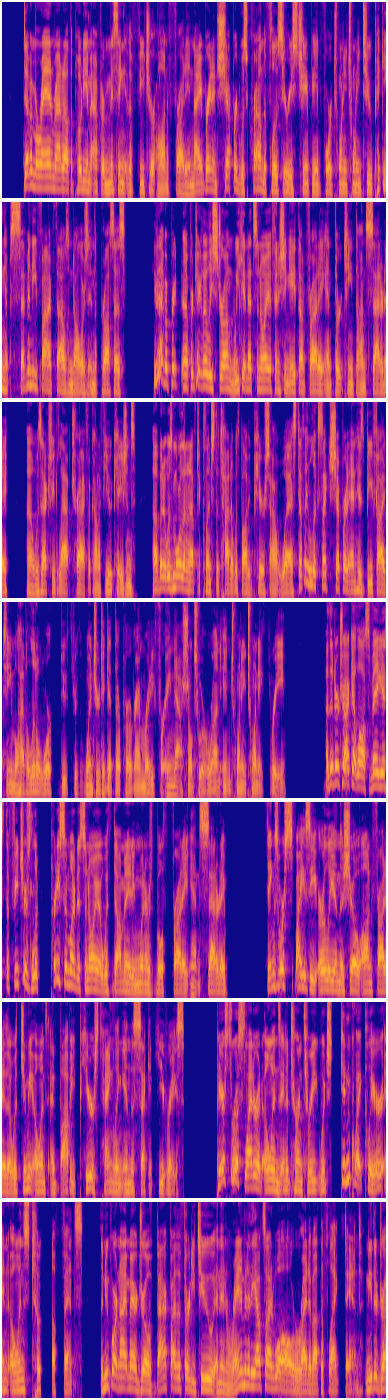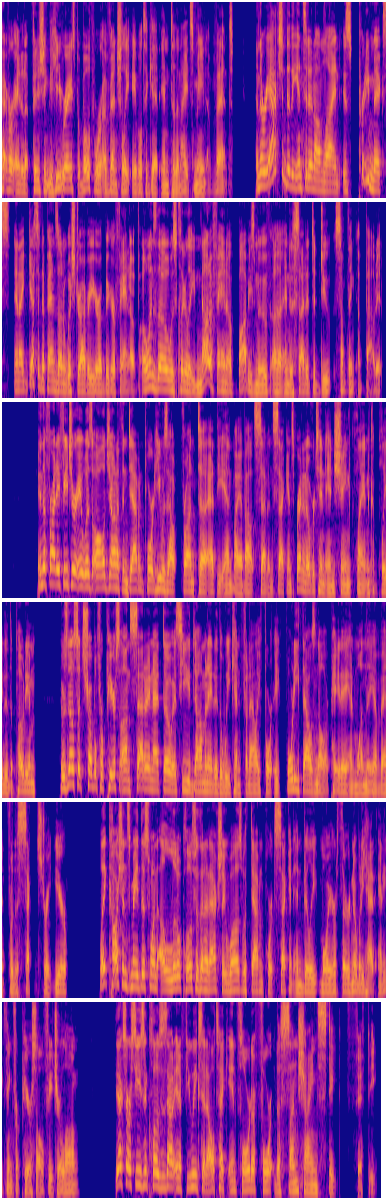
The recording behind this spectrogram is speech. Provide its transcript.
Devin Moran rounded out the podium after missing the feature on Friday night. Brandon Sheppard was crowned the Flo Series champion for 2022, picking up $75,000 in the process. He didn't have a, a, particularly strong weekend at Senoia, finishing 8th on Friday and 13th on Saturday. Uh, was actually lap traffic on a few occasions. Uh, but it was more than enough to clinch the title with Bobby Pierce out west. Definitely looks like Sheppard and his B5 team will have a little work to do through the winter to get their program ready for a national tour run in 2023. At the dirt track at Las Vegas, the features looked pretty similar to Senoia with dominating winners both Friday and Saturday. Things were spicy early in the show on Friday, though, with Jimmy Owens and Bobby Pierce tangling in the second heat race. Pierce threw a slider at Owens into turn three, which didn't quite clear, and Owens took offense. The Newport Nightmare drove back by the 32 and then ran him into the outside wall right about the flag stand. Neither driver ended up finishing the heat race, but both were eventually able to get into the night's main event. And the reaction to the incident online is pretty mixed, and I guess it depends on which driver you're a bigger fan of. Owens, though, was clearly not a fan of Bobby's move uh, and decided to do something about it. In the Friday feature, it was all Jonathan Davenport. He was out front uh, at the end by about seven seconds. Brandon Overton and Shane Clanton completed the podium. There was no such trouble for Pierce on Saturday night, though, as he dominated the weekend finale for a $40,000 payday and won the event for the second straight year. Late cautions made this one a little closer than it actually was, with Davenport second and Billy Moyer third. Nobody had anything for Pierce all feature long. The XR season closes out in a few weeks at All-Tech in Florida for the Sunshine State 50.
